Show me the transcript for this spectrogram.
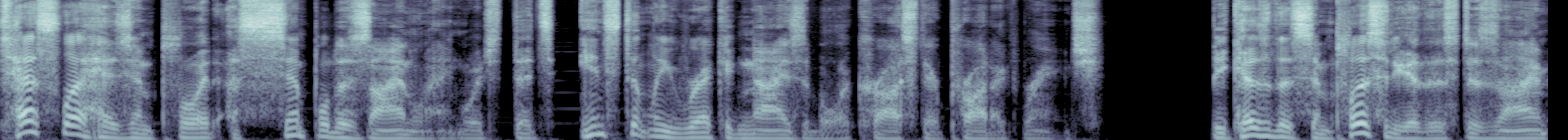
Tesla has employed a simple design language that's instantly recognizable across their product range. Because of the simplicity of this design,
